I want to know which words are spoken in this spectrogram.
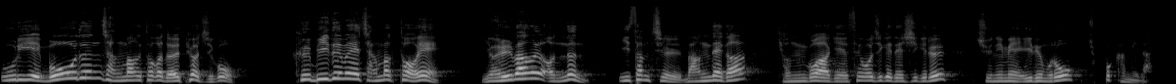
우리의 모든 장막터가 넓혀지고 그 믿음의 장막터에 열방을 얻는 237 막내가 견고하게 세워지게 되시기를 주님의 이름으로 축복합니다.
